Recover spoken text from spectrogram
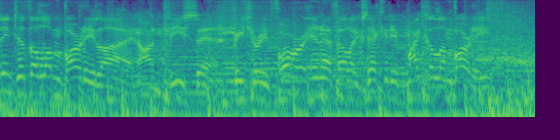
Listening to the Lombardi Line on VSIN, featuring former NFL executive Michael Lombardi.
